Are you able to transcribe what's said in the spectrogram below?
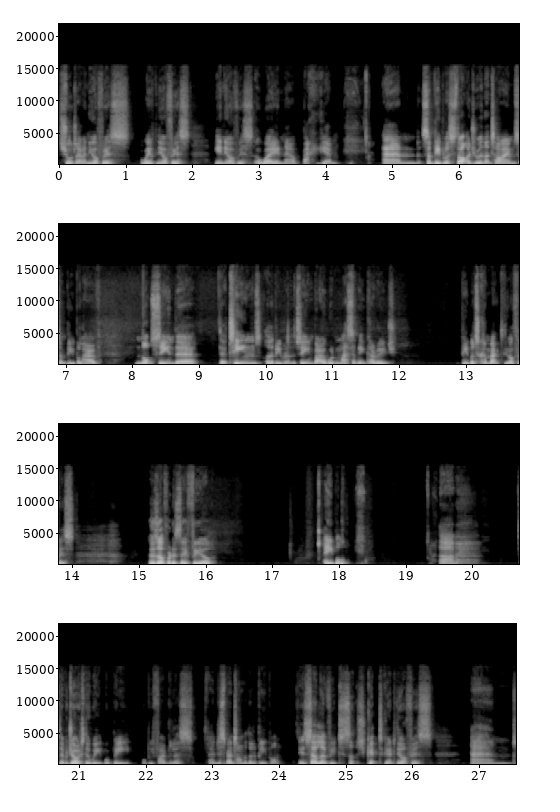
short time in the office, away from the office in the office, away, and now back again. And some people have started during that time. Some people have not seen their their teams, other people in the team. But I would massively encourage people to come back to the office as often as they feel able. Um, the majority of the week will be will be fabulous, and just spend time with other people. It's so lovely to such get to go into the office and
